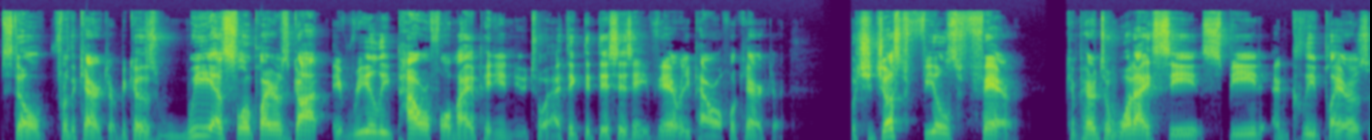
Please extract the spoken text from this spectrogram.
still for the character because we as slow players got a really powerful, in my opinion, new toy. I think that this is a very powerful character, but she just feels fair compared to what I see speed and cleave players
